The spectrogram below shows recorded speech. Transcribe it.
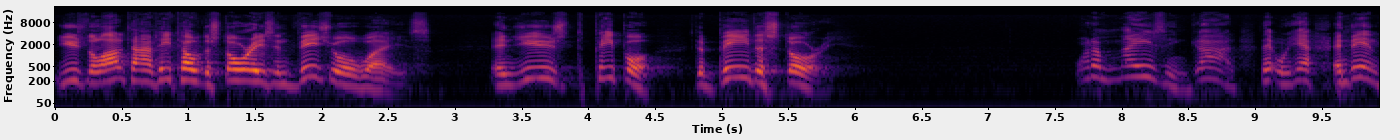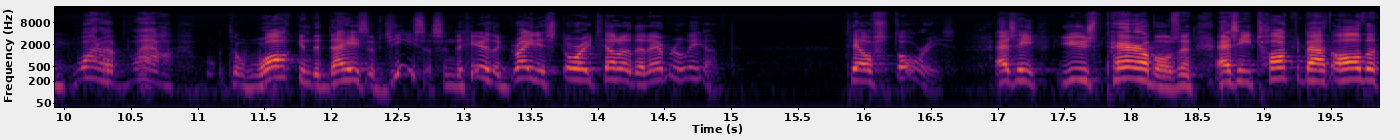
used a lot of times, He told the stories in visual ways and used people to be the story. What amazing God that we have. And then what a wow to walk in the days of Jesus and to hear the greatest storyteller that ever lived tell stories as he used parables and as he talked about all the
